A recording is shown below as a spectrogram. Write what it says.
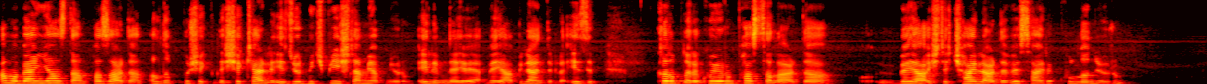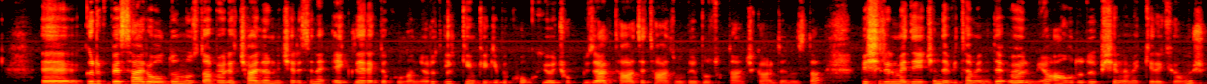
Ama ben yazdan pazardan alıp bu şekilde şekerle eziyorum. Hiçbir işlem yapmıyorum. Elimle veya- blenderla ezip kalıplara koyuyorum. Pastalarda veya işte çaylarda vesaire kullanıyorum. Eee, grip vesaire olduğumuzda böyle çayların içerisine ekleyerek de kullanıyoruz. İlk günkü gibi kokuyor. Çok güzel taze taze oluyor buzluktan çıkardığınızda. Pişirilmediği için de vitamini de ölmüyor. Ahududu pişirmemek gerekiyormuş.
